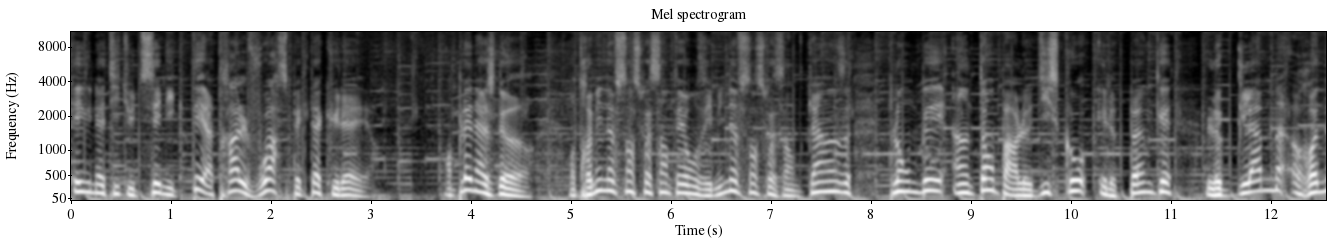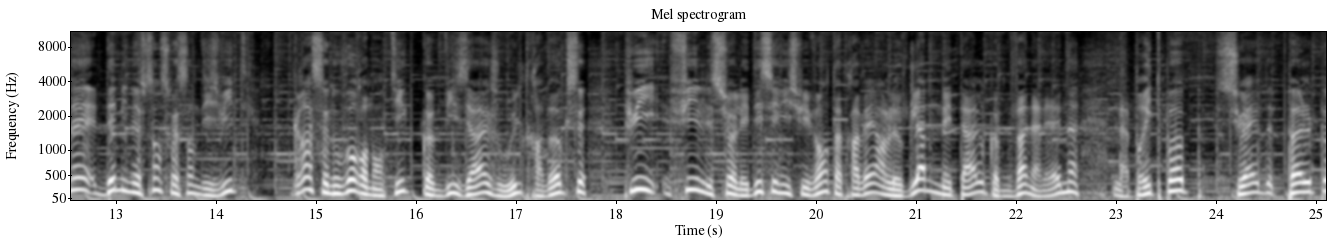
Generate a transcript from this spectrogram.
et une attitude scénique théâtrale voire spectaculaire. En plein âge d'or, entre 1971 et 1975, plombé un temps par le disco et le punk, le glam renaît dès 1978 grâce aux nouveaux romantiques comme Visage ou Ultravox, puis file sur les décennies suivantes à travers le glam metal comme Van Halen, la Britpop, Suede, Pulp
